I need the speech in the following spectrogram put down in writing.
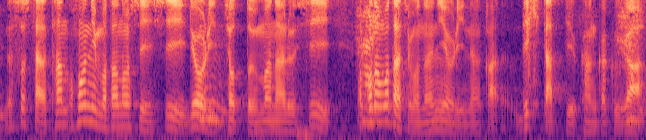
ん。でそしたらた本人も楽しいし、料理ちょっとうまなるし、うん。子供たちも何よりなんかできたっていう感覚が、はい。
